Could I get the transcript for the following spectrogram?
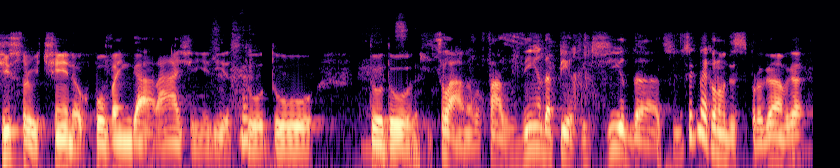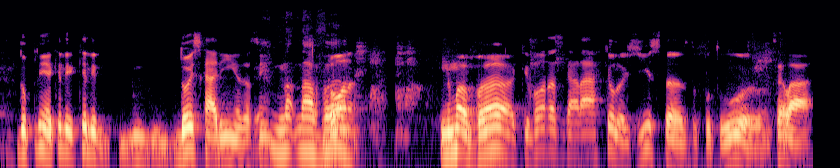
History Channel, que o povo vai em garagem, Elias, do, do do, do sei lá, Fazenda Perdida. Não sei como é que é o nome desse programa. Duplinha, aquele, aquele dois carinhas assim. Na, na van. Numa van que vão rasgar arqueologistas do futuro, sei lá,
